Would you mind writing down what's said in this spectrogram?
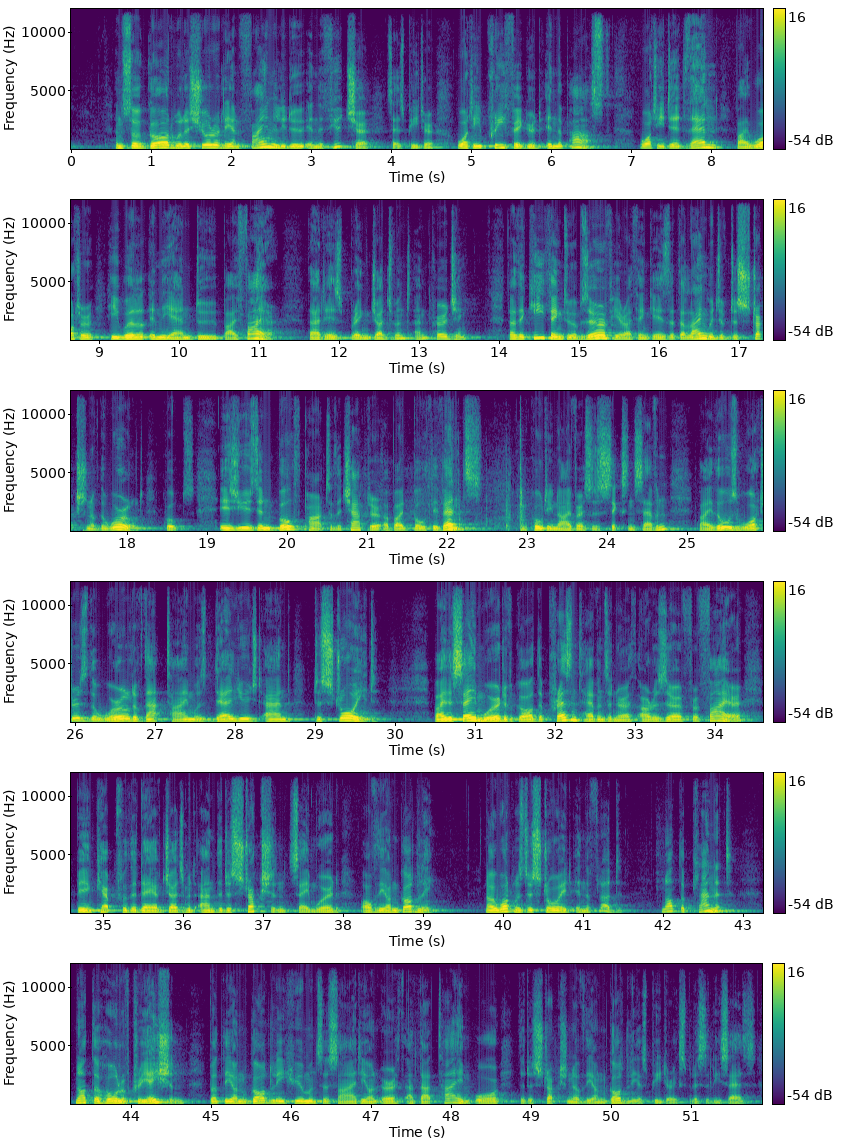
And so God will assuredly and finally do in the future, says Peter, what he prefigured in the past. What he did then by water, he will in the end do by fire. That is, bring judgment and purging. Now, the key thing to observe here, I think, is that the language of destruction of the world, quotes, is used in both parts of the chapter about both events. I'm quoting now verses 6 and 7. By those waters, the world of that time was deluged and destroyed. By the same word of God, the present heavens and earth are reserved for fire, being kept for the day of judgment and the destruction, same word, of the ungodly. Now, what was destroyed in the flood? Not the planet, not the whole of creation, but the ungodly human society on earth at that time, or the destruction of the ungodly, as Peter explicitly says.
